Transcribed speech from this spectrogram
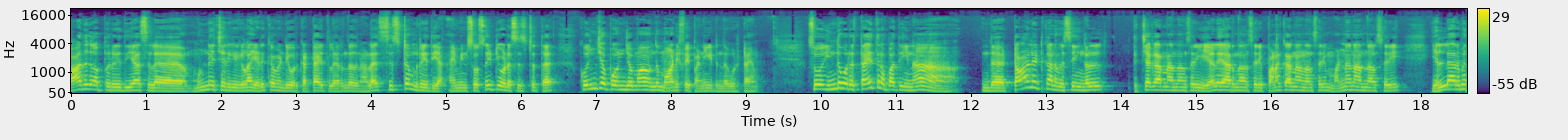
பாதுகாப்பு ரீதியாக சில முன்னெச்சரிக்கைகள்லாம் எடுக்க வேண்டிய ஒரு கட்டாயத்தில் இருந்ததுனால சிஸ்டம் ரீதியாக ஐ மீன் சொசைட்டியோட சிஸ்டத்தை கொஞ்சம் கொஞ்சமாக வந்து மாடிஃபை பண்ணிக்கிட்டு இருந்த ஒரு டைம் ஸோ இந்த ஒரு டயத்தில் பார்த்தீங்கன்னா இந்த டாய்லெட்டுக்கான விஷயங்கள் பிச்சைக்காரனாக இருந்தாலும் சரி ஏழையாக இருந்தாலும் சரி பணக்காரனாக இருந்தாலும் சரி மன்னனாக இருந்தாலும் சரி எல்லாருமே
